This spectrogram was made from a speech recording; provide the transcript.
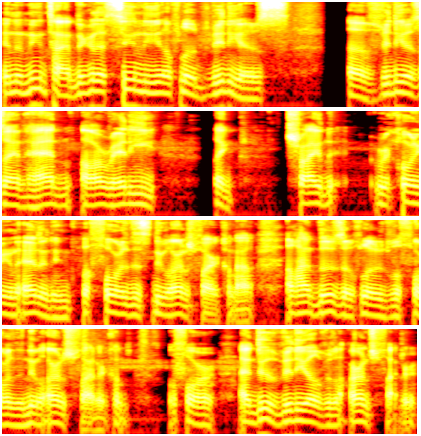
in the meantime, they're gonna see me upload videos of videos I've had already, like, tried recording and editing before this new Arms Fighter come out. I'll have those uploaded before the new Arms Fighter comes, before I do a video over the Arms Fighter,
